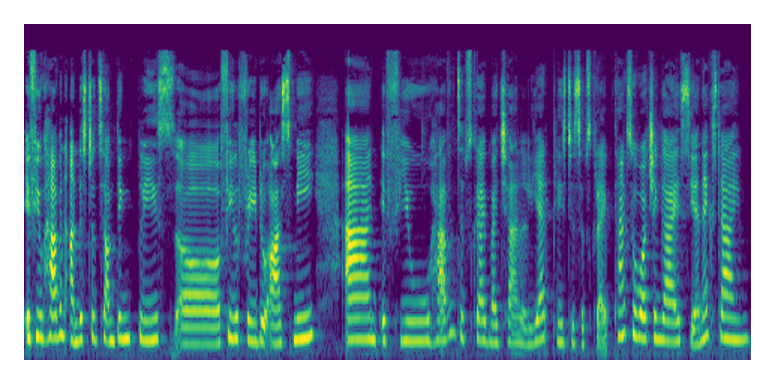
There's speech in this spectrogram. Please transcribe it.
if you haven't understood something please uh, feel free to ask me. And if you haven't subscribed my channel yet please to subscribe. Thanks for watching guys. See you next time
